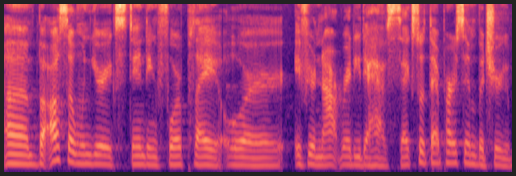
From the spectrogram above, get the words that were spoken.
Um, but also when you're extending foreplay or if you're not ready to have sex with that person, but you're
